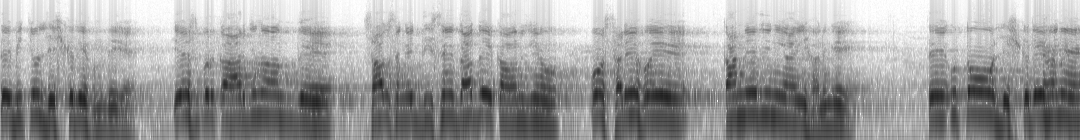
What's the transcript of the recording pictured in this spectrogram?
ਤੇ ਵਿੱਚੋਂ ਲਿਸ਼ਕਦੇ ਹੁੰਦੇ ਆ। ਇਸ ਪ੍ਰਕਾਰ ਜਿਨ੍ਹਾਂ ਦੇ ਸਾਧ ਸੰਗਤ ਦਿਸੇ ਦਾਦੇ ਕਾਨ ਜਿਉ ਉਹ ਸੜੇ ਹੋਏ ਕਾਨੇ ਦੀ ਨਿਆਈ ਹਨਗੇ ਤੇ ਉਤੋਂ ਲਿਸ਼ਕਦੇ ਹਨ,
